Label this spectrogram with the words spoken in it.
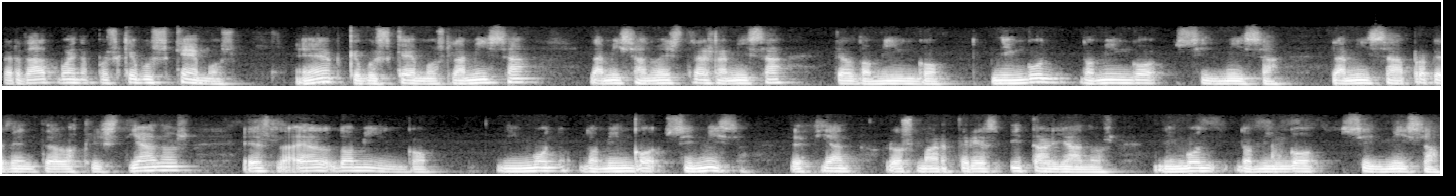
¿verdad? Bueno, pues que busquemos, ¿eh? que busquemos la misa, la misa nuestra es la misa del domingo ningún domingo sin misa. La misa propiamente de los cristianos es el domingo, ningún domingo sin misa, decían los mártires italianos, ningún domingo sin misa.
